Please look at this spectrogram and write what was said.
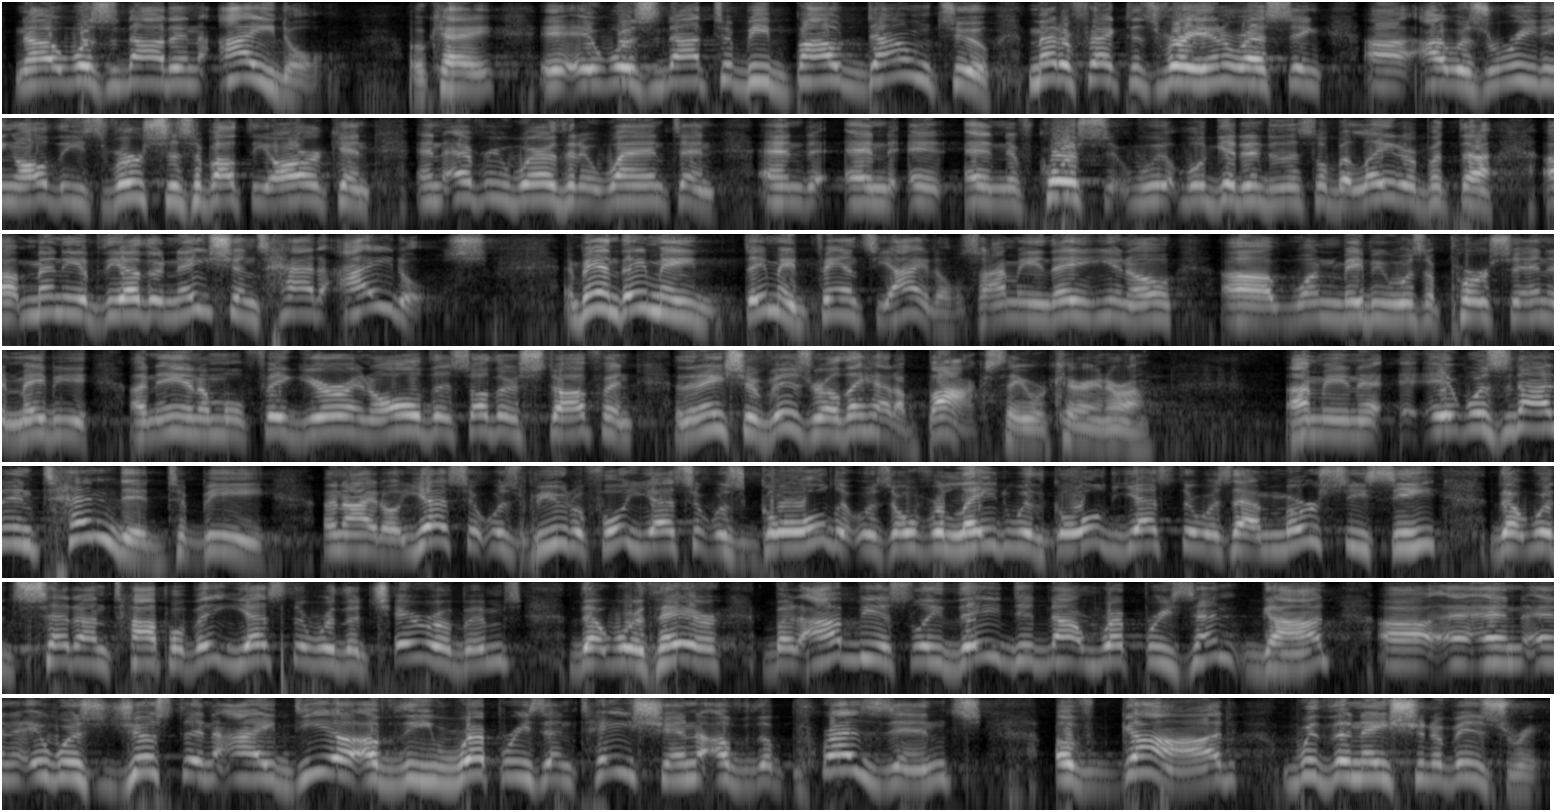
Now, it was not an idol, okay? It, it, was not to be bowed down to. Matter of fact, it's very interesting. Uh, I was reading all these verses about the ark and, and everywhere that it went, and, and, and, and of course, we'll, we'll get into this a little bit later, but the, uh, many of the other nations had idols. And man, they made, they made fancy idols. I mean, they, you know, uh, one maybe was a person and maybe an animal figure and all this other stuff. And the nation of Israel, they had a box they were carrying around. I mean, it was not intended to be an idol. Yes, it was beautiful. Yes, it was gold. It was overlaid with gold. Yes, there was that mercy seat that would set on top of it. Yes, there were the cherubims that were there, but obviously they did not represent God. Uh, and, and it was just an idea of the representation of the presence of God with the nation of Israel.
